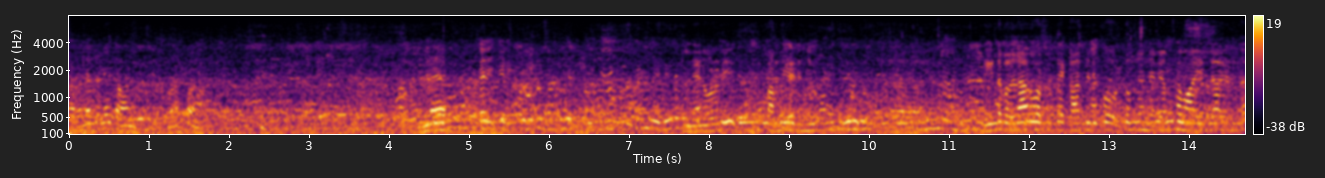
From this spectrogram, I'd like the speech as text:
പറഞ്ഞിട്ടുണ്ടെങ്കിൽ കാണും. ഉറപ്പാണ്. ഞാൻ ഓൾറെഡി പറഞ്ഞു കഴിഞ്ഞു. നീണ്ട പതിനാറ് വർഷത്തെ കാത്തിരിപ്പ് ഒട്ടും തന്നെ വ്യർത്ഥമായില്ല എന്ന്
